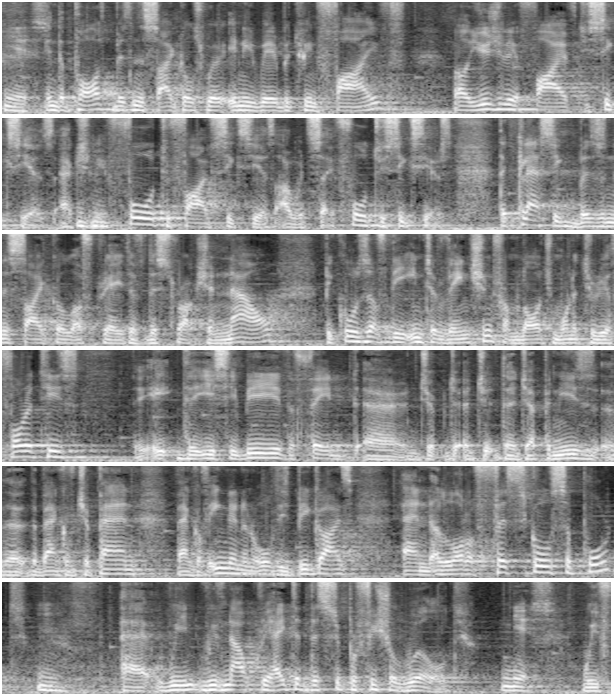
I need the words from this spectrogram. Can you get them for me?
Yes. In the past, business cycles were anywhere between five, well, usually five to six years, actually, mm-hmm. four to five, six years, I would say, four to six years. The classic business cycle of creative destruction. Now, because of the intervention from large monetary authorities, the, the ECB, the Fed, uh, J- J- the Japanese, the, the Bank of Japan, Bank of England, and all these big guys, and a lot of fiscal support, uh, we, we've now created this superficial world Yes. We've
